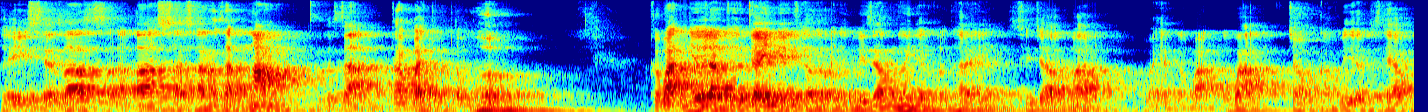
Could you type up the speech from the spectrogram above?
thầy sẽ ra ta sẽ sang dạng năm dạng các bài tập tổng hợp. Các bạn nhớ đăng ký kênh để theo dõi những video mới nhất của thầy. Xin chào các bạn và hẹn gặp lại các bạn trong các video tiếp theo.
